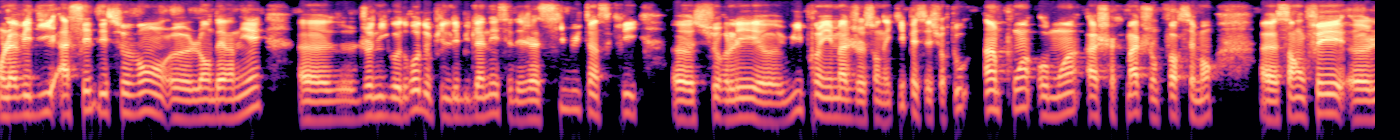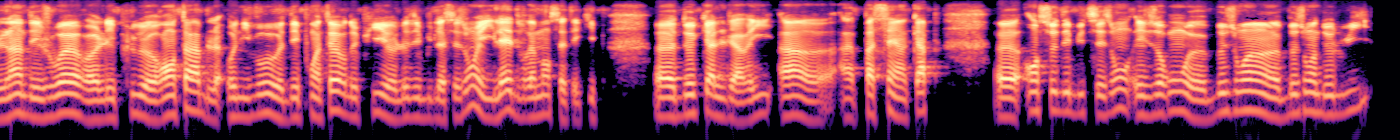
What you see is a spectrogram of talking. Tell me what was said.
On l'avait dit assez décevant euh, l'an dernier. Euh, Johnny Gaudreau, depuis le début de l'année, c'est déjà six buts inscrits sur les huit premiers matchs de son équipe. Et c'est surtout un point au moins à chaque match. Donc forcément, ça en fait l'un des joueurs les plus rentables au niveau des pointeurs depuis le début de la saison. Et il aide vraiment cette équipe euh, de Calgary à, euh, à, passer un cap euh, en ce début de saison et ils auront besoin, besoin de lui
